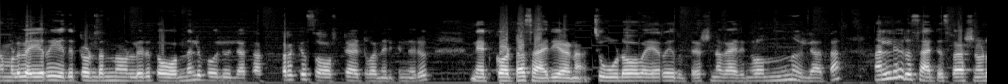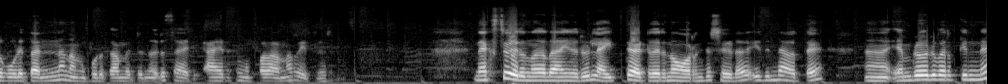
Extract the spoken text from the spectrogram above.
നമ്മൾ വെയർ ചെയ്തിട്ടുണ്ടെന്നുള്ളൊരു തോന്നൽ പോലും ഇല്ലാത്ത അത്രയ്ക്ക് സോഫ്റ്റ് ആയിട്ട് വന്നിരിക്കുന്ന ഒരു നെറ്റ് കോട്ട സാരിയാണ്. ചൂടോ വെയർ ഇറിറ്റേഷനോ കാര്യങ്ങളോ ഒന്നും ഇല്ലാത്ത നല്ലൊരു സാറ്റിസ്ഫാക്ഷനോട് കൂടി തന്നെ നമുക്ക് കൊടുക്കാൻ പറ്റുന്ന ഒരു സാരി. ആയിരത്തി മുപ്പതാണ് റേറ്റ് വരുന്നത് നെക്സ്റ്റ് വരുന്നതായി ഒരു ലൈറ്റ് ആയിട്ട് വരുന്ന ഓറഞ്ച് ഷെയ്ഡ് ഇതിന്റെ അകത്തെ എംബ്രോയിഡറി വർക്കിന്റെ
